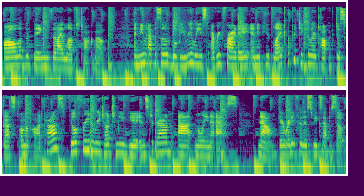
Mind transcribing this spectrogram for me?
All of the things that I love to talk about. A new episode will be released every Friday, and if you'd like a particular topic discussed on the podcast, feel free to reach out to me via Instagram at Malayna S. Now, get ready for this week's episode.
